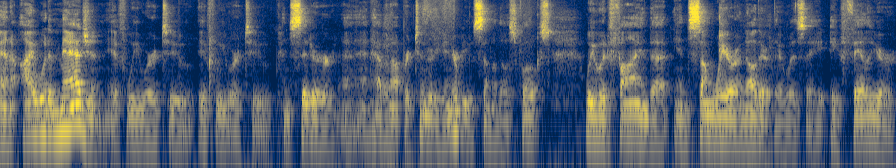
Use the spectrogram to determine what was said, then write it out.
And I would imagine if we were to if we were to consider and have an opportunity to interview some of those folks, we would find that in some way or another there was a, a failure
